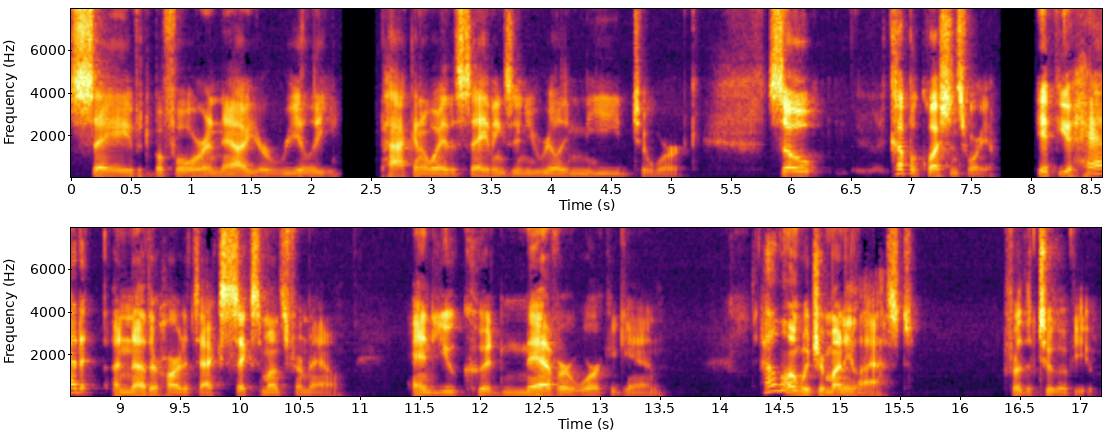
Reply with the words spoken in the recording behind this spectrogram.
saved before and now you're really packing away the savings and you really need to work. So, a couple questions for you. If you had another heart attack six months from now and you could never work again, how long would your money last for the two of you?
